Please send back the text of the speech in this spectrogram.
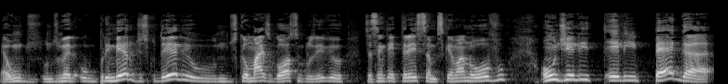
é um dos, um dos o primeiro disco dele, um dos que eu mais gosto, inclusive, o 63, Samba Esquema Novo, onde ele, ele pega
